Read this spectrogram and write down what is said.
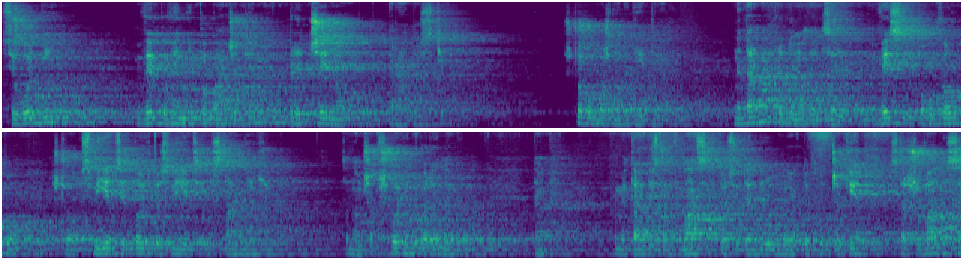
сьогодні ви повинні побачити причину радості. З чого можна радіти? Не дарма придумали цей вислів, поговорку, що сміється той, хто сміється останній. Це нам ще в школі говорили. Так? Пам'ятаю, десь там в класі хтось один другого, як то хлопчаки, старшувалися,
